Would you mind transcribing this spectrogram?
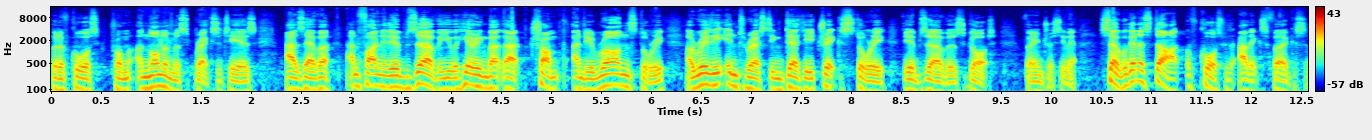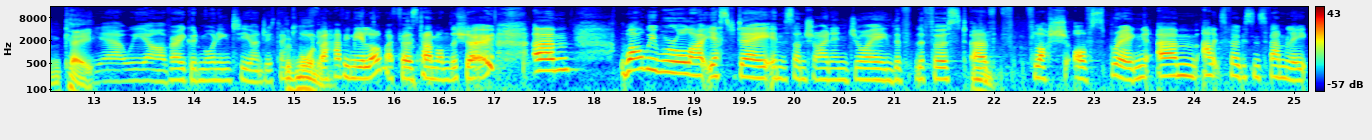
but of course from anonymous Brexiteers as ever. And finally, the Observer. You were hearing about that Trump and Iran story, a really interesting dirty trick story the Observer's got. Very interesting there. So we're going to start, of course, with Alex Ferguson. Kay. Yeah, we are. Very good morning to you, Andrew. Thank good you morning. for having me along. My first time on the show. Um, while we were all out yesterday in the sunshine enjoying the, the first uh, mm. flush of spring, um, Alex Ferguson's family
